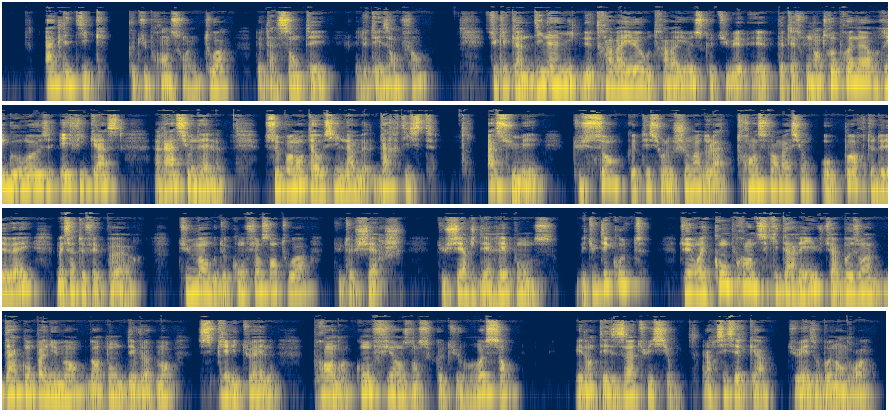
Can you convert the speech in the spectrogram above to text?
athlétique, que tu prends soin de toi, de ta santé et de tes enfants, si tu es quelqu'un dynamique, de travailleur ou travailleuse, que tu es peut-être une entrepreneur rigoureuse, efficace, rationnelle. Cependant, tu as aussi une âme d'artiste, assumée, tu sens que tu es sur le chemin de la transformation, aux portes de l'éveil, mais ça te fait peur. Tu manques de confiance en toi, tu te cherches, tu cherches des réponses, mais tu t'écoutes. Tu aimerais comprendre ce qui t'arrive, tu as besoin d'accompagnement dans ton développement spirituel, prendre confiance dans ce que tu ressens et dans tes intuitions. Alors si c'est le cas, tu es au bon endroit.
